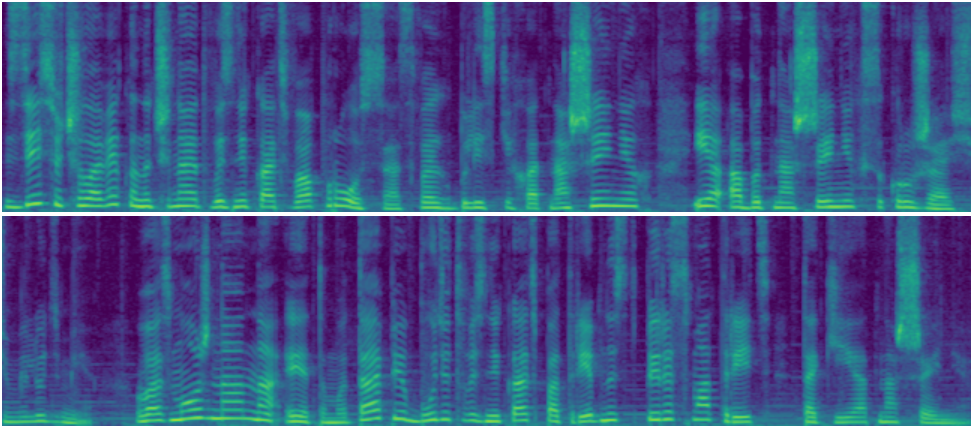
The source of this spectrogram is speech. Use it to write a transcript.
Здесь у человека начинают возникать вопросы о своих близких отношениях и об отношениях с окружающими людьми – Возможно, на этом этапе будет возникать потребность пересмотреть такие отношения.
